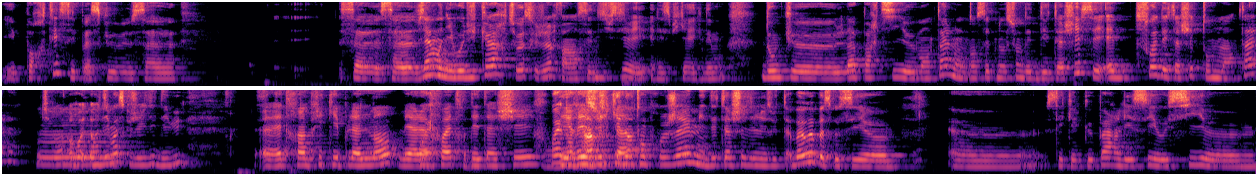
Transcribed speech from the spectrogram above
et porté, c'est parce que ça, ça, ça vient au niveau du cœur, tu vois ce que je veux dire? Enfin, c'est difficile à, à l'expliquer avec des mots. Donc, euh, la partie euh, mentale, donc, dans cette notion d'être détaché, c'est être soit détaché de ton mental, tu vois? Re- Redis-moi ce que j'ai dit au début. Euh, être impliqué pleinement, mais à la fois être détaché Ouais, des donc impliqué résultats. dans ton projet, mais détaché des résultats. Bah ouais, parce que c'est euh, euh, c'est quelque part laisser aussi. euh,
